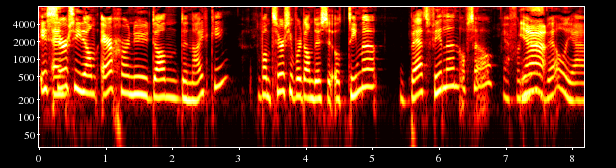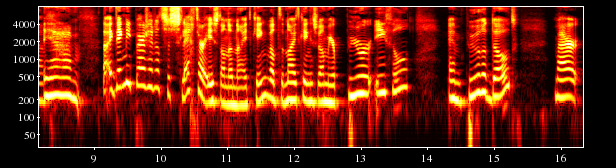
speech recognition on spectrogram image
Is En- Cersei dan erger nu dan de Night King? Want Cersei wordt dan dus de ultieme bad villain of zo? ja, voor Ja. nu wel, ja. Ja, Nou, ik denk niet per se dat ze slechter is dan de Night King. Want de Night King is wel meer puur evil. En pure dood. Maar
